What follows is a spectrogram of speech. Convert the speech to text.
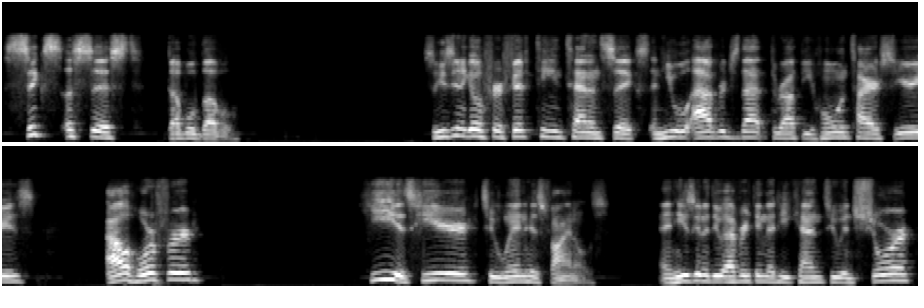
six assist double double. So he's going to go for 15, 10, and 6, and he will average that throughout the whole entire series. Al Horford, he is here to win his finals, and he's going to do everything that he can to ensure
